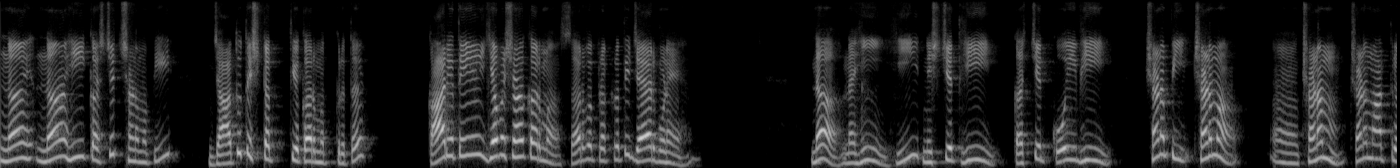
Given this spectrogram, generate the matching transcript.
न न ही कश्चित क्षणमपि जातु तिष्ठत्य कर्म कृत कार्यते यवश कर्म सर्व प्रकृति जैर गुणे। न, नहीं ही, निश्चित ही, कश्चित कोई भी क्षण क्षण क्षणम क्षण मात्र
